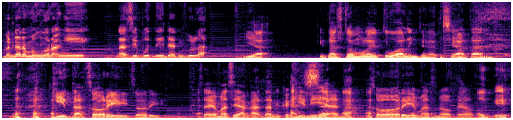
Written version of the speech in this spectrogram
Benar mengurangi nasi putih dan gula? Ya, kita sudah mulai tua nih jaga kesehatan. Kita, sorry, sorry. Saya masih angkatan kekinian. Sorry Mas Novel. Oke.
